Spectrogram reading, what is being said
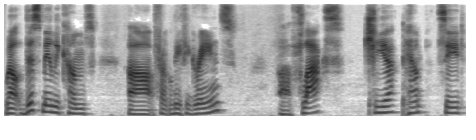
Well, this mainly comes uh, from leafy greens, uh, flax, chia, hemp seed,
